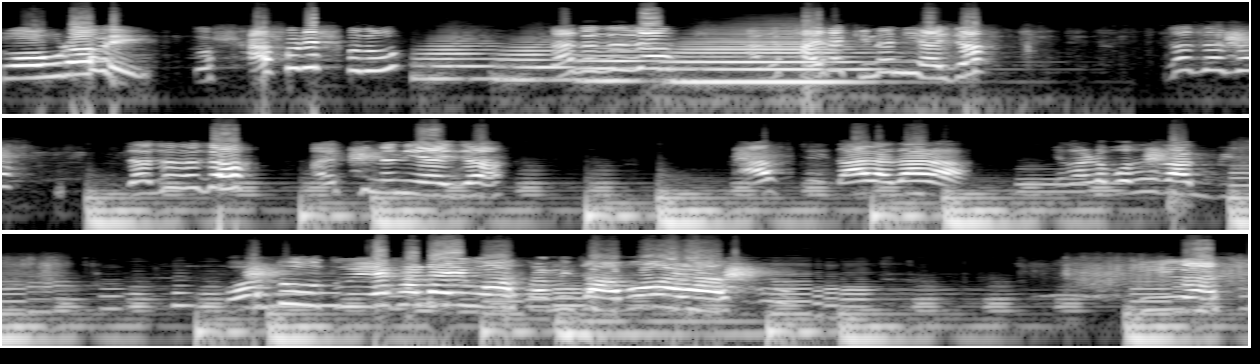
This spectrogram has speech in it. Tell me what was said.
দৌড়াবে। তোর শাশুড়ি শুধু? যা যা যা যা। আগে শাড়িটা কিনে নিয়ে আয় যা। যা যা যা। যা যা যা, যা। আই কিনে নিয়ে আই যা। আসছি দাঁড়া দাঁড়া। এখানে বসে থাকবি বন্ধু তুই এখানেই বস আমি যাব আর আসব। ঠিক আছে।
